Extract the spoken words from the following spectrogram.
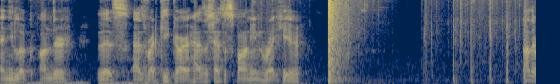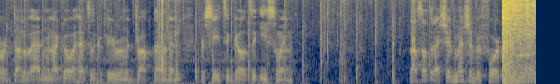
and you look under this as red key card has a chance of spawning right here. Now that we're done with admin, I go ahead to the computer room and drop down and proceed to go to East Wing. Now, something I should mention before continuing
